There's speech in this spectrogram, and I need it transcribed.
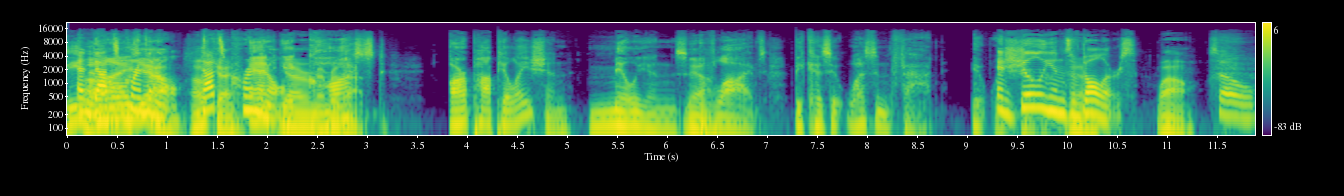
and that's demonized- Oh, yeah. criminal. That's criminal. and Yeah, it remember that. cost our population millions Yeah. of lives because it wasn't fat. It was and sugar. billions of dollars. Wow. So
